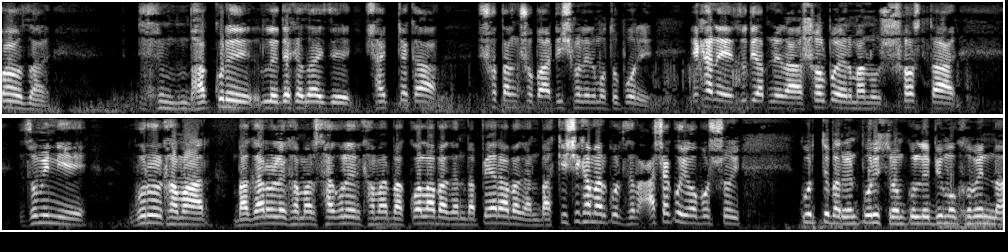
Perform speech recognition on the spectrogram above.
পাওয়া যায়। ভাগ করে দেখা যায় যে ষাট টাকা শতাংশ বা ডিসমেলের মতো পড়ে। এখানে যদি আপনারা স্বল্প আয়ের মানুষ সস্তায় জমি নিয়ে গরুর খামার বা গারলের খামার, ছাগলের খামার বা কলা বাগান বা পেয়ারা বাগান বা কৃষি খামার করতেছেন, আশা করি অবশ্যই করতে পারবেন, পরিশ্রম করলে বিমুখ হবেন না।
